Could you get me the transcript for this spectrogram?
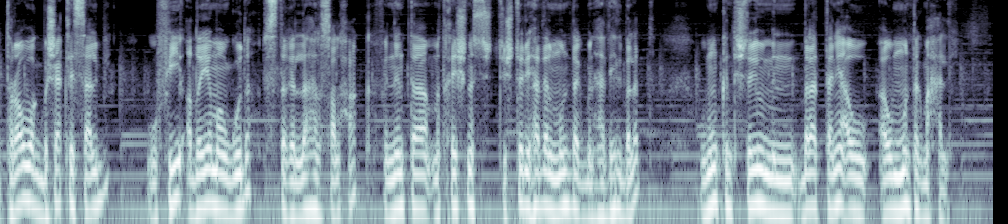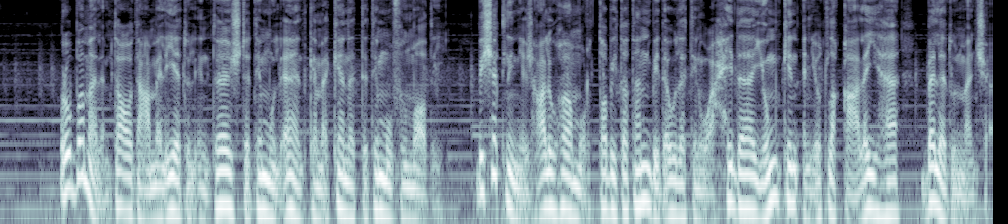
تروج بشكل سلبي وفي قضية موجودة تستغلها لصالحك في إن أنت ما تخليش ناس تشتري هذا المنتج من هذه البلد وممكن تشتريه من بلد تانية أو أو منتج محلي. ربما لم تعد عملية الإنتاج تتم الآن كما كانت تتم في الماضي بشكل يجعلها مرتبطة بدولة واحدة يمكن أن يطلق عليها بلد المنشأ.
